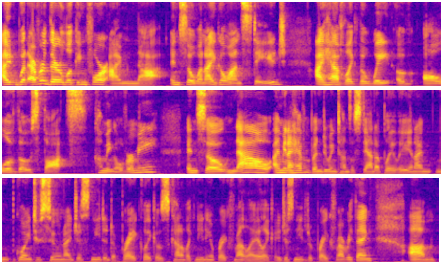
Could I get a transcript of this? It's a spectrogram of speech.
I whatever they're looking for, I'm not. And so when I go on stage, I have like the weight of all of those thoughts coming over me. And so now, I mean, I haven't been doing tons of stand up lately, and I'm going to soon. I just needed a break. Like, it was kind of like needing a break from LA. Like, I just needed a break from everything. Um,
